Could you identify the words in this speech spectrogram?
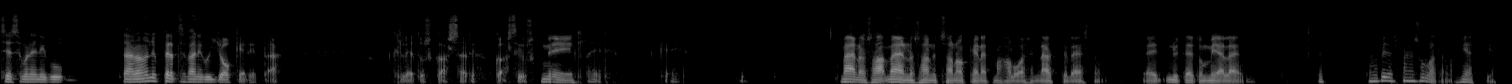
se semmoinen niin kuin, tämä on nyt periaatteessa vähän niin kuin jokeri tämä Kletus Kassari, Cassius niin. Clade. Cade. Mä en, osaa, mä en osaa nyt sanoa, kenet mä haluaisin näyttelee sitä. Ei, nyt ei tule mieleen. Tämä pitäisi vähän sulatella, miettiä.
